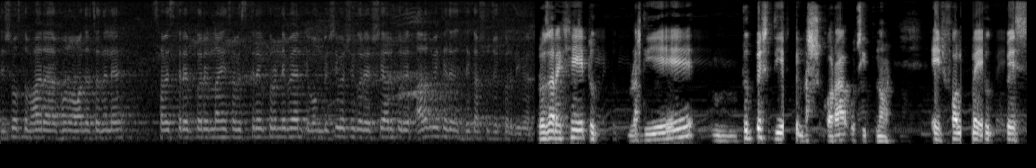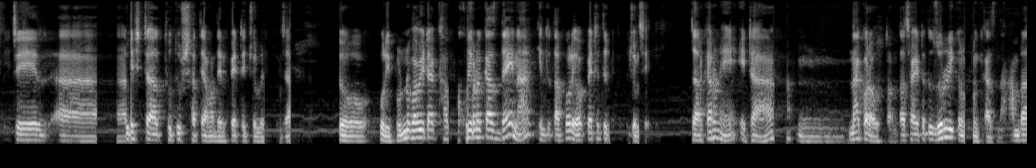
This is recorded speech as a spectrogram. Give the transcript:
যে সমস্ত ভাইরা এখনও আমাদের চ্যানেলে সাবস্ক্রাইব করেন নাই, সাবস্ক্রাইব করে নেবেন এবং বেশি বেশি করে শেয়ার করে আরও মেখে দেখার সুযোগ করে দিবেন। রোজা রেখে টুথব্রাশ দিয়ে টুথপেস্ট দিয়ে ব্রাশ করা উচিত নয়। এর ফলে টুথপেস্টের পেস্টটা থুতুর সাথে আমাদের পেটে চলে যায়। তো পরিপূর্ণভাবে এটা কোনো কাজ দেয় না, কিন্তু তারপরেও পেটে তো চলছে। যার কারণে এটা না করা উত্তম। তাছাড়া এটা তো জরুরি কোনো কাজ না। আমরা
